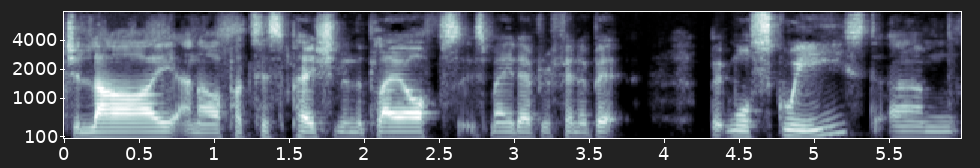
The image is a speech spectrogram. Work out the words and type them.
July and our participation in the playoffs, it's made everything a bit bit more squeezed. Um,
